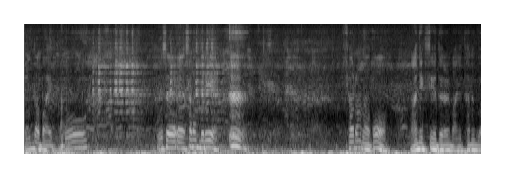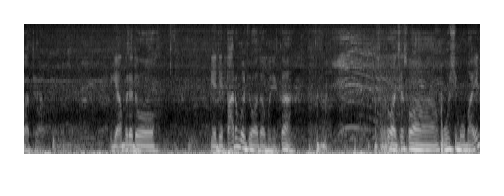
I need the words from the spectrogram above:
썬더바이크고 요새 사람들이 셔런하고 아닉스 애들을 많이 타는 것 같아요 이게 아무래도 얘들이 빠른 걸 좋아하다 보니까 속도가 최소한 55마일,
